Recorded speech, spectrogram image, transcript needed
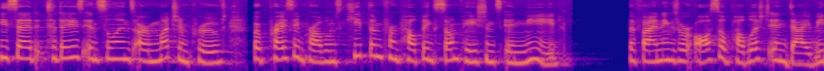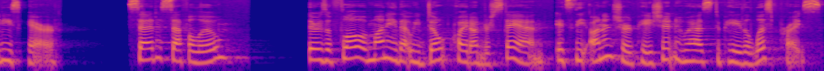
He said today's insulins are much improved, but pricing problems keep them from helping some patients in need. The findings were also published in Diabetes Care. Said Cefalu, there is a flow of money that we don't quite understand. It's the uninsured patient who has to pay the list price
